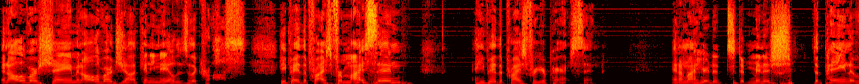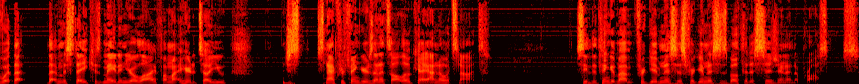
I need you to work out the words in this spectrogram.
and all of our shame and all of our junk and he nailed it to the cross. He paid the price for my sin and he paid the price for your parents' sin. And I'm not here to, to diminish the pain of what that, that mistake has made in your life. I'm not here to tell you, just snap your fingers and it's all okay. I know it's not. See, the thing about forgiveness is forgiveness is both a decision and a process.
